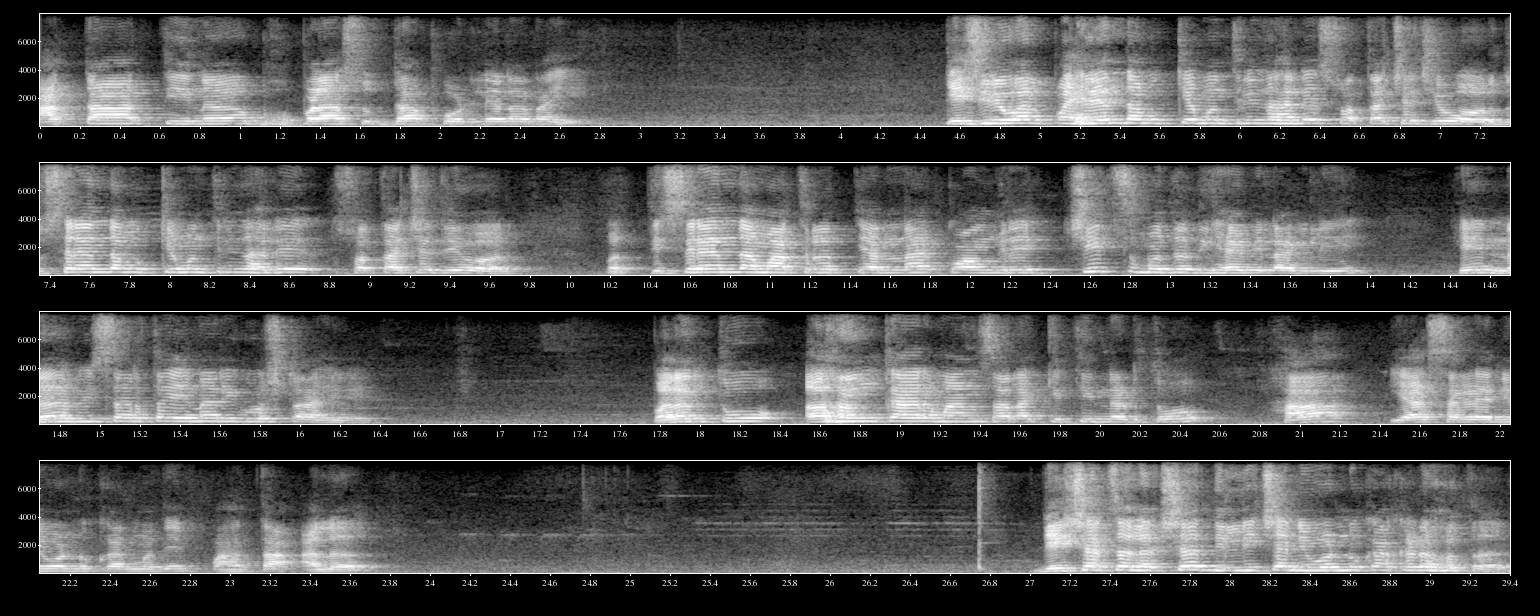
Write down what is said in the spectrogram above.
आता तिनं भोपळा सुद्धा फोडलेला नाही. केजरीवाल पहिल्यांदा मुख्यमंत्री झाले स्वतःच्या जीवावर. दुसऱ्यांदा मुख्यमंत्री झाले स्वतःच्या जीवावर. पण तिसऱ्यांदा मात्र त्यांना काँग्रेसचीच मदत घ्यावी लागली हे न विसरता येणारी गोष्ट आहे. परंतु अहंकार माणसाला किती नडतो हा या सगळ्या निवडणुकांमध्ये पाहता आलं. देशाचं लक्ष दिल्लीच्या निवडणुकाकडे होतं.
